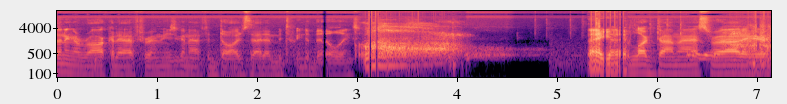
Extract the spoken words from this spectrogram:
Sending a rocket after him, he's gonna have to dodge that in between the buildings. There you go. Good luck, dumbass. We're out of here.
